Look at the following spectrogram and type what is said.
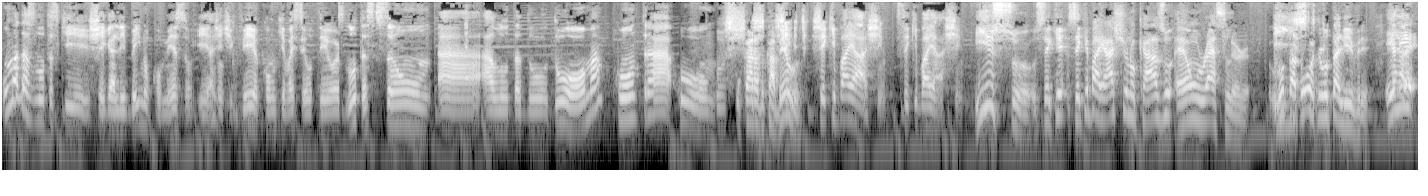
uma das lutas que chega ali bem no começo, e a gente vê como que vai ser o teor das lutas, são a, a luta do, do Oma contra o... O, cara do cabelo? Shekibayashi. Sekibayashi. Isso! O Seki, Sekibayashi, no caso, é um wrestler. Lutador Isso. de luta livre. Ele, Cara.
